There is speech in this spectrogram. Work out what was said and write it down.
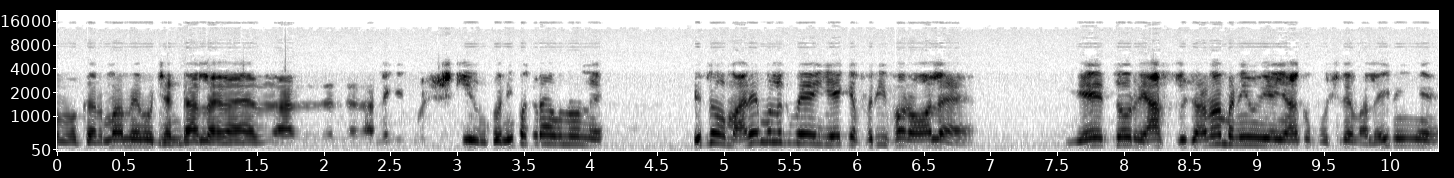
मुकरमा में वो झंडा लहराया, लहराने की कोशिश की, उनको नहीं पकड़ा उन्होंने। ये तो हमारे मुल्क में ये कि फ्री फॉर ऑल है। ये तो रियासत दुजाना बनी हुई है, यहाँ को पूछने वाला ही नहीं है।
